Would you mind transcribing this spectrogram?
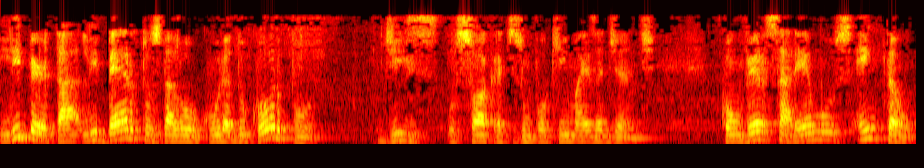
Libertar, libertos da loucura do corpo, diz o Sócrates um pouquinho mais adiante. Conversaremos então.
